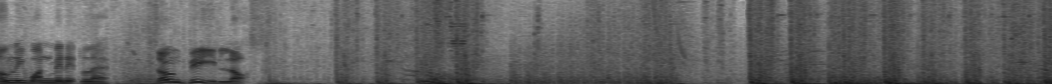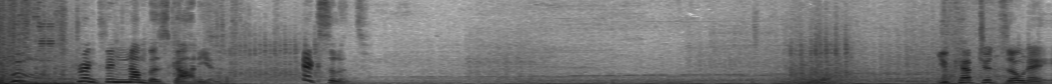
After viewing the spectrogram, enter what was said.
Only one minute left. Zone B lost. Strength in numbers, Guardian. Excellent. You captured Zone A.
